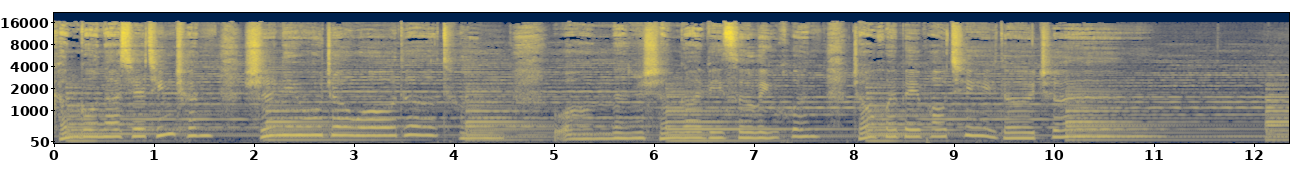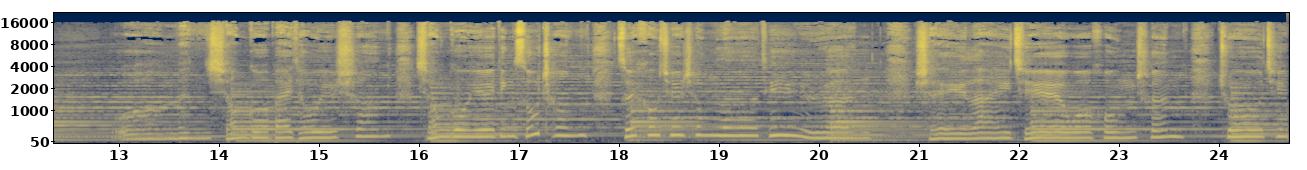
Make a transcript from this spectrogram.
看过那些清晨，是你捂着我的疼。我们深爱彼此灵魂，找回被抛弃的真。我们想过白头余生，想过约定俗成，最后却成了敌人。谁来解我红尘，捉紧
